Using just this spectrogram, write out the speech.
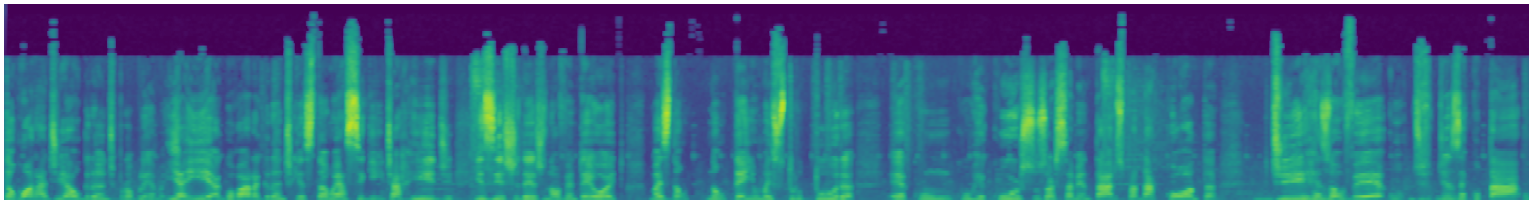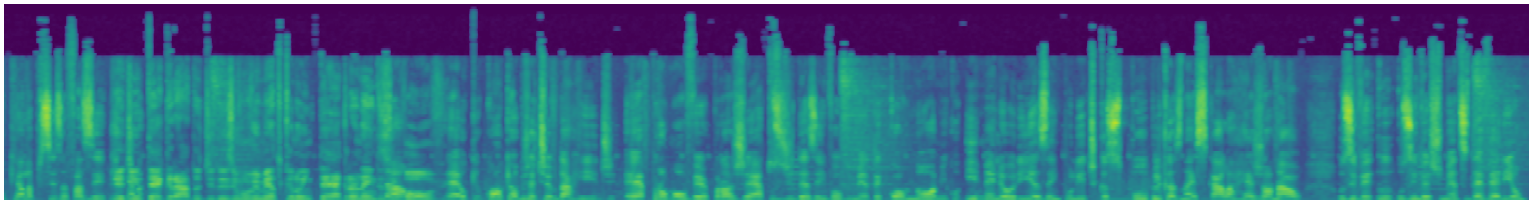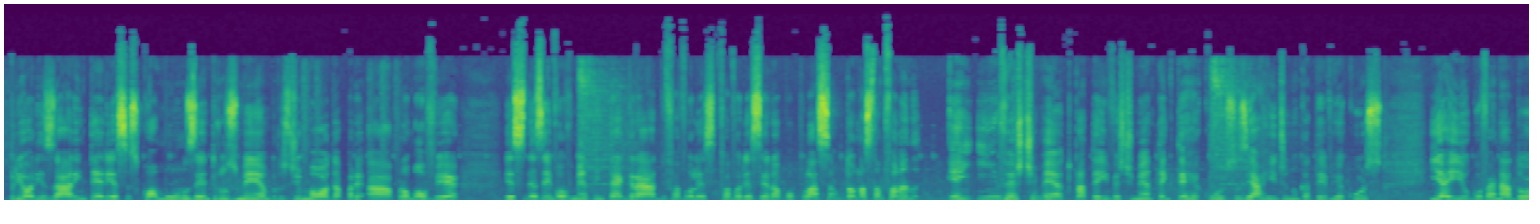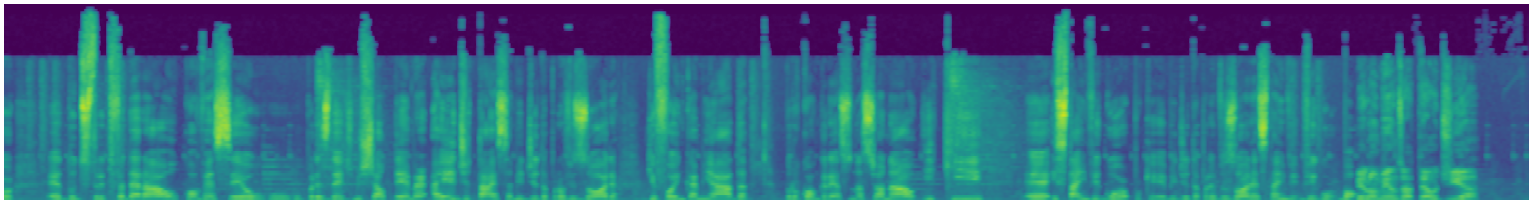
Então, moradia é o grande problema. E aí, agora, a grande questão é a seguinte: a RID existe desde 98, mas não, não tem uma estrutura é, com, com recursos orçamentários para dar conta de resolver, o, de, de, executar o que ela precisa fazer. Rede que ela... integrada de desenvolvimento que não integra nem desenvolve. Não, é, o que, qual que é o objetivo da RID? É promover projetos de desenvolvimento econômico e melhorias em políticas públicas na escala regional. Os, os investimentos deveriam priorizar interesses comuns entre os membros, de modo a, a promover esse desenvolvimento integrado e favorecer a população. Então, nós estamos falando em investimento. Para ter investimento, tem que ter recursos. E a RID nunca teve recursos. E aí, o governador é, do Distrito Federal convenceu o, o presidente Michel Temer a editar essa medida provisória que foi encaminhada para o Congresso Nacional e que é, está em vigor, porque a medida provisória está em vigor. Bom, pelo menos até o dia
